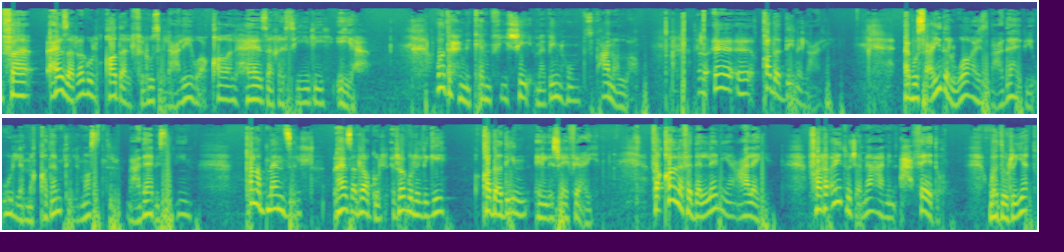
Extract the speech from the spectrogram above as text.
فهذا الرجل قضى الفلوس اللي عليه وقال هذا غسيلي إياه. واضح إن كان في شيء ما بينهم. سبحان الله. قضى الدين اللي عليه. أبو سعيد الواعظ بعدها بيقول لما قدمت لمصر بعدها بسنين طلب منزل هذا الرجل. الرجل اللي جه قضى دين الشافعي فقال فدلني عليه فرأيت جماعة من أحفاده وذريته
